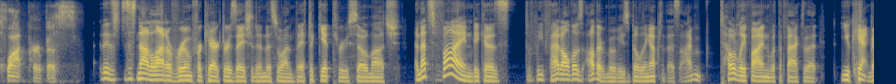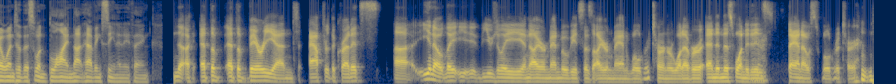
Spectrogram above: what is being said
plot purpose. There's just not a lot of room for characterization in this one. They have to get through so much, and that's fine because we've had all those other movies building up to this. I'm totally fine with the fact that you can't go into this one blind, not having seen anything no, at the at the very end after the credits uh, you know, they, usually in Iron Man movie it says Iron Man will return or whatever, and in this one it mm-hmm. is Thanos will return.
